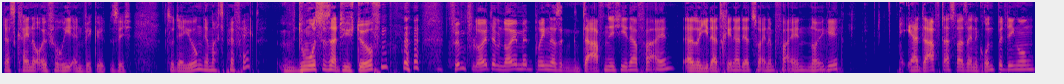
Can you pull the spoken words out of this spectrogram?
dass keine Euphorie entwickelt sich. So der Jürgen, der macht's perfekt. Du musst es natürlich dürfen. Fünf Leute neu mitbringen, das darf nicht jeder Verein. Also jeder Trainer, der zu einem Verein neu geht. Er darf das, war seine Grundbedingung.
